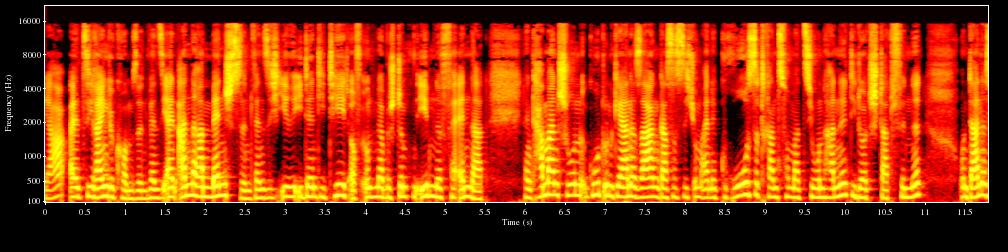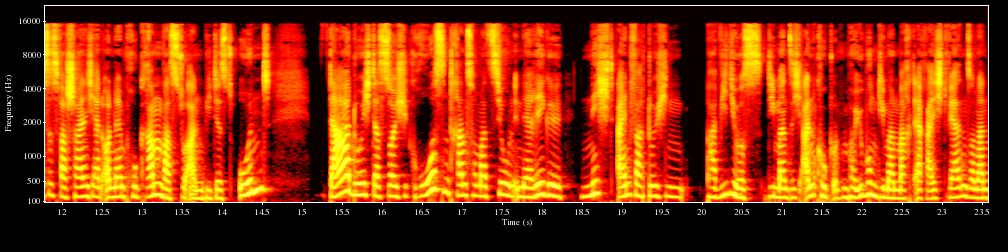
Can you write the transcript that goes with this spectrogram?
ja, als sie reingekommen sind, wenn sie ein anderer Mensch sind, wenn sich ihre Identität auf irgendeiner bestimmten Ebene verändert, dann kann man schon gut und gerne sagen, dass es sich um eine große Transformation handelt, die dort stattfindet. Und dann ist es wahrscheinlich ein Online-Programm, was du anbietest. Und dadurch, dass solche großen Transformationen in der Regel nicht einfach durch ein paar Videos, die man sich anguckt und ein paar Übungen, die man macht, erreicht werden, sondern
